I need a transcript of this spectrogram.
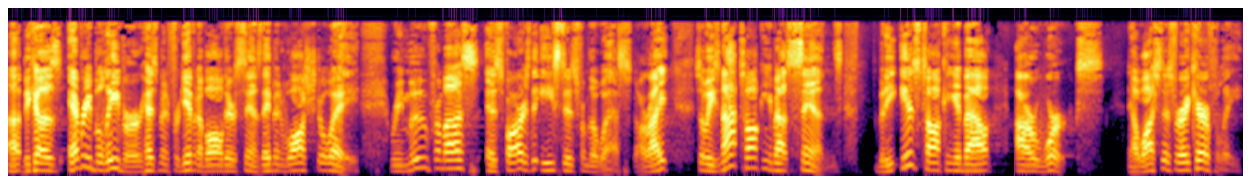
Uh, because every believer has been forgiven of all their sins. They've been washed away, removed from us as far as the east is from the west. All right? So he's not talking about sins, but he is talking about our works. Now, watch this very carefully.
